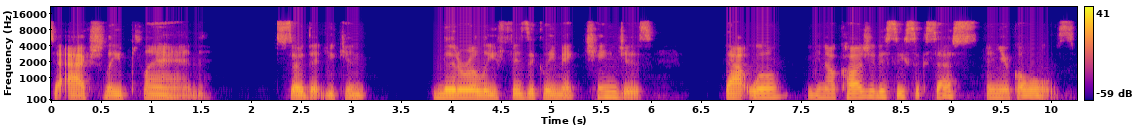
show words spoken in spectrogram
to actually plan so that you can literally physically make changes that will you know cause you to see success in your goals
